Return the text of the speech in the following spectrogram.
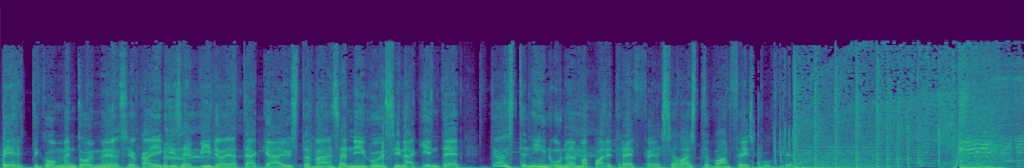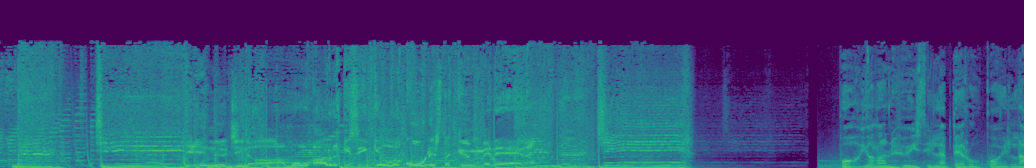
Pertti kommentoi myös joka ikisen video ja täkää ystävänsä niin kuin sinäkin teet. Te olisitte niin unelmapari treffeille, selaisitte vaan Facebookia. Energin aamu. Arkisin kello kuudesta kymmeneen. Pohjolan hyisillä perukoilla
